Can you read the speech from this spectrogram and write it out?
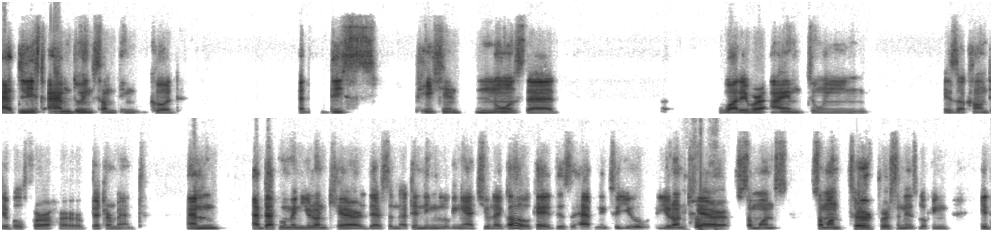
at least I'm doing something good. And this patient knows that whatever I am doing is accountable for her betterment and at that moment you don't care there's an attending looking at you like oh okay this is happening to you you don't care someone's someone third person is looking it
